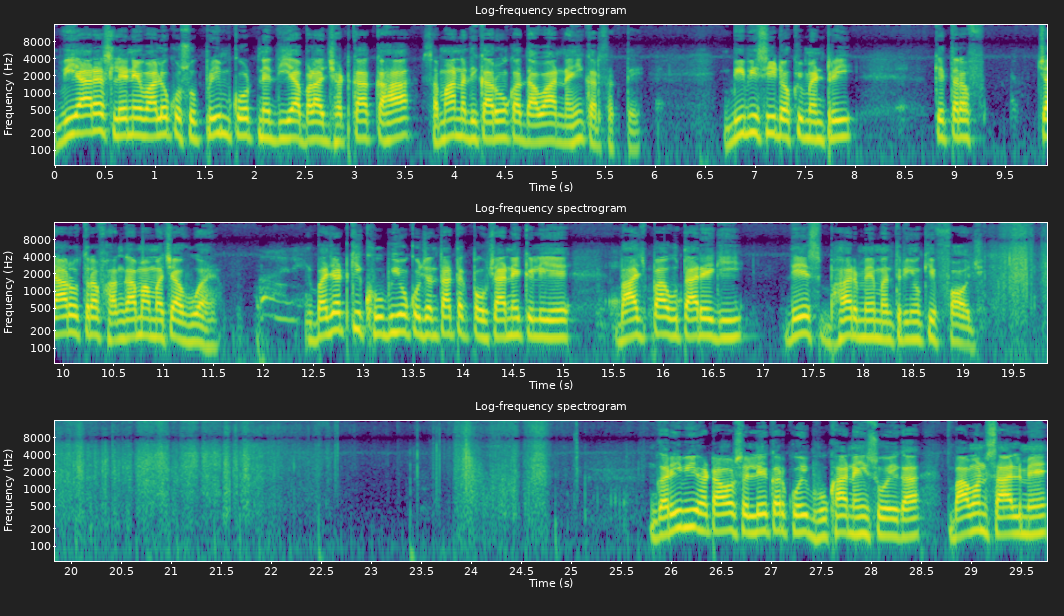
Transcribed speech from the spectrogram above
वीआरएस लेने वालों को सुप्रीम कोर्ट ने दिया बड़ा झटका, कहा, समान अधिकारों का दावा नहीं कर सकते। बीबीसी डॉक्यूमेंट्री की तरफ़ चारों तरफ़ हंगामा मचा हुआ है। बजट की खूबियों को जनता तक पहुँचाने के लिए भाजपा उतारेगी देश भर में मंत्रियों की फौज। गरीबी हटाओ से लेकर कोई भूखा नहीं सोएगा। बावन साल में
